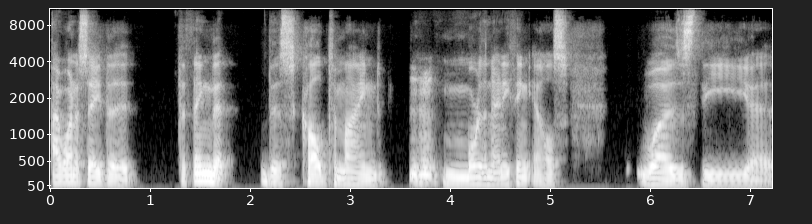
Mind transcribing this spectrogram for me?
I want to say the the thing that this called to mind Mhm. more than anything else was the uh,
